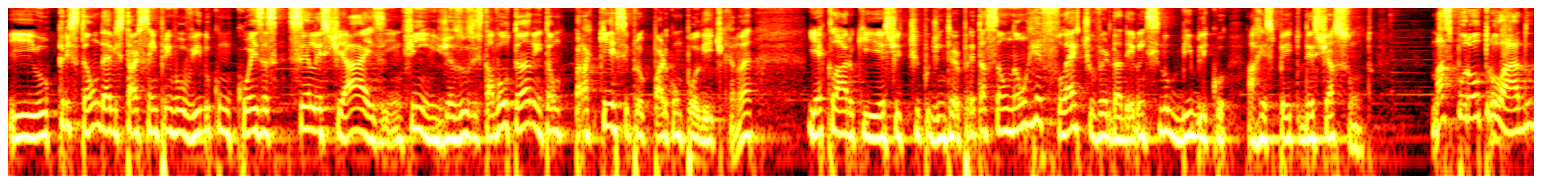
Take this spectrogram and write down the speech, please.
e o cristão deve estar sempre envolvido com coisas celestiais. E, enfim, Jesus está voltando, então para que se preocupar com política, não é? E é claro que este tipo de interpretação não reflete o verdadeiro ensino bíblico a respeito deste assunto. Mas por outro lado,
